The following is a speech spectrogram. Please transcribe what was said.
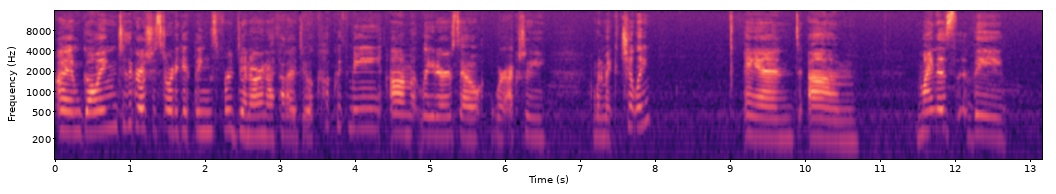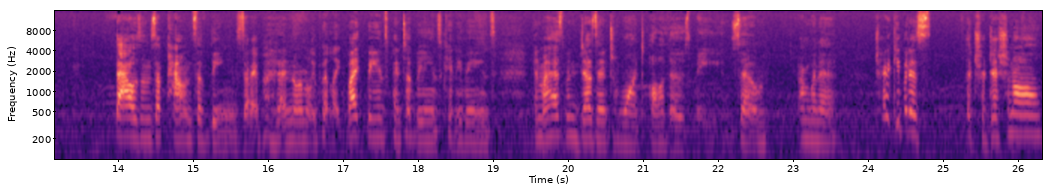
I am going to the grocery store to get things for dinner, and I thought I'd do a cook with me um, later. So we're actually, I'm going to make chili, and um, minus the thousands of pounds of beans that I put. I normally put like black beans, pinto beans, kidney beans, and my husband doesn't want all of those beans. So I'm going to try to keep it as a traditional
